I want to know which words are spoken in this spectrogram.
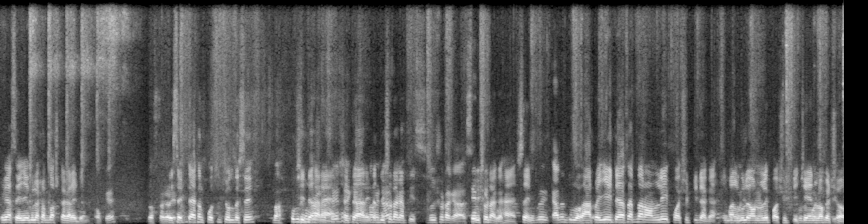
ঠিক আছে? এই যেগুলো সব দশ টাকার আইটেম ওকে। 10 টাকা এই সেটটা এখন প্রচুর চলতেছে। বাহ খুব সুন্দর সীতাহার আছে সীতাহার এটা টাকা পিস 200 টাকা সেট 200 টাকা, হ্যাঁ, সেট কানে দুলো তারপরে যে এটা আছে আপনার অনলি পঁয়ষট্টি টাকা এই মালগুলো অনলি পঁয়ষট্টি চেন লকেট সহ।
